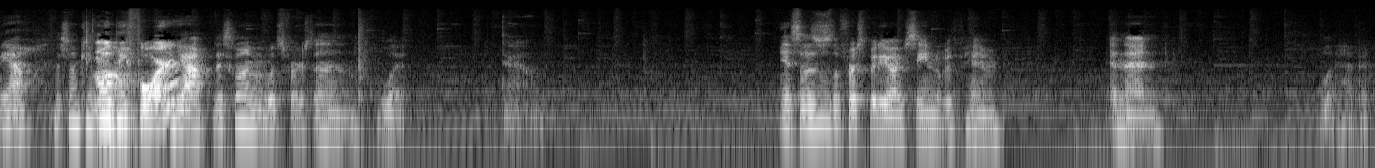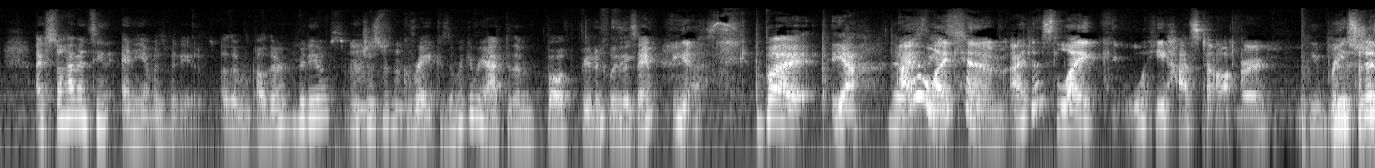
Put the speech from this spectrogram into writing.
Yeah, this one came Oh, out Oh, before? Yeah, this one was first and then lit. Damn. Yeah, so this is the first video I've seen with him, and then lit happened. I still haven't seen any of his videos, other other videos, which is Mhm. great because then we can react to them both beautifully the same. Yes. But yeah, I like him. I just like what he has to offer. He brings He's to the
